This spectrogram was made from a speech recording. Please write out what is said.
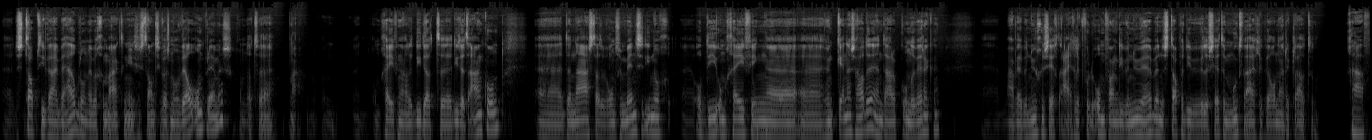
de stap die wij bij Heilbron hebben gemaakt in eerste instantie was nog wel on-premise. Omdat we nou, nog een, een, omgeving hadden die dat, die dat aankon. daarnaast hadden we onze mensen die nog op die omgeving hun kennis hadden en daarop konden werken. Maar we hebben nu gezegd, eigenlijk voor de omvang die we nu hebben en de stappen die we willen zetten, moeten we eigenlijk wel naar de cloud toe. Gaaf.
